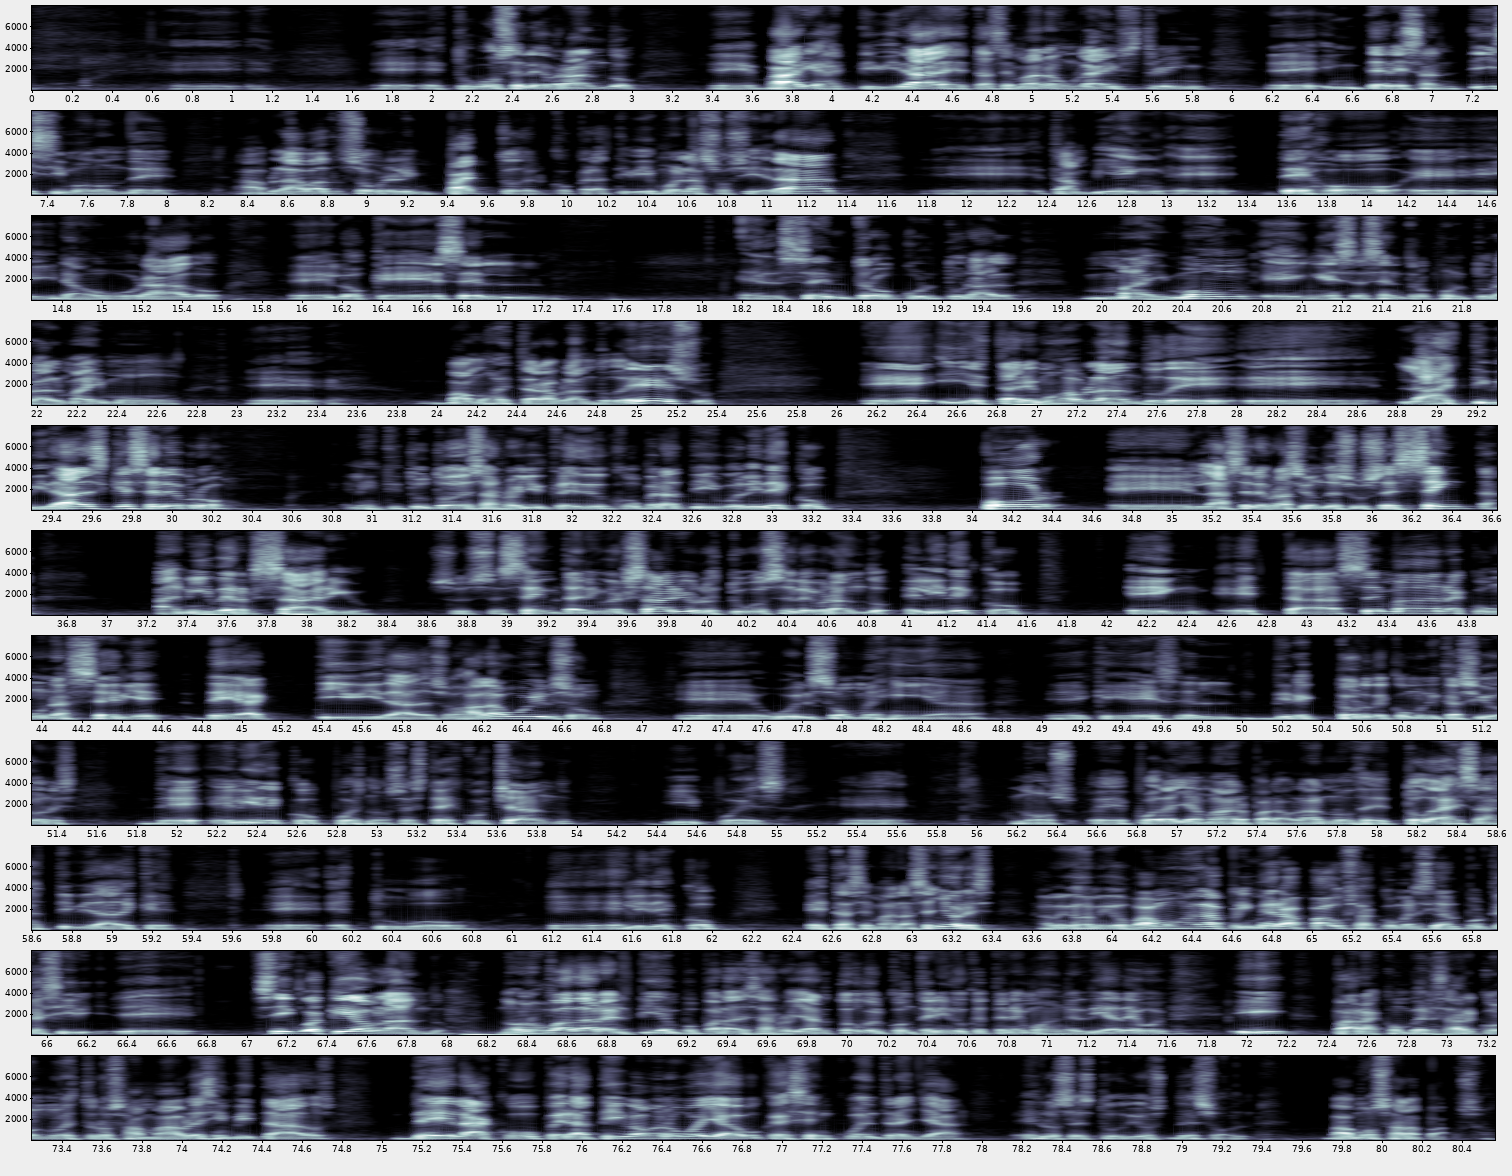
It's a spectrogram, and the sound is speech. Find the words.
estuvo celebrando eh, varias actividades esta semana, un live stream eh, interesantísimo donde hablaba sobre el impacto del cooperativismo en la sociedad. Eh, también dejó inaugurado lo que es el, el Centro Cultural Maimón. En ese Centro Cultural Maimón vamos a estar hablando de eso. Y estaremos hablando de las actividades que celebró el Instituto de Desarrollo y Crédito Cooperativo, el IDECOP, por eh, la celebración de su 60 aniversario. Su 60 aniversario lo estuvo celebrando el IDECOP en esta semana con una serie de actividades. Ojalá Wilson, eh, Wilson Mejía, eh, que es el director de comunicaciones de el IDECOP, pues nos esté escuchando y pues nos pueda llamar para hablarnos de todas esas actividades que estuvo el IDECOP esta semana. Señores, amigos, amigos, vamos a la primera pausa comercial porque si sigo aquí hablando, no nos va a dar el tiempo para desarrollar todo el contenido que tenemos en el día de hoy y para conversar con nuestros amables invitados de la cooperativa Mano Guayabo que se encuentran ya en los estudios de Sol. Vamos a la pausa.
